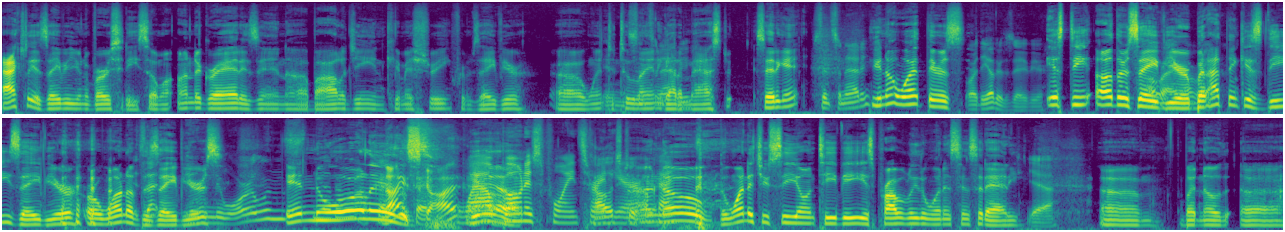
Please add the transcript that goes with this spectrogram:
actually at Xavier University. So my undergrad is in uh, biology and chemistry from Xavier. Uh, went In to Tulane and got a master. Say it again. Cincinnati You know what? There's or the other Xavier? it's the other Xavier, all but. I think it's the Xavier or one of Is the that Xaviers. in New Orleans. In New? Orleans. Nice, okay. Scott. Wow, Yeah. bonus points right College here. trivia. I Okay. know the one that you see on TV is probably the one in Cincinnati. Yeah. Um, but no, uh,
